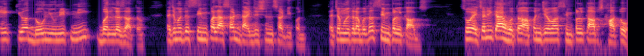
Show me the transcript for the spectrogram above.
एक किंवा दोन युनिटनी बनलं जातं. त्याच्यामुळे ते सिंपल असतात डायजेशनसाठी पण. त्याच्यामुळे त्याला बोलतात सिंपल काब्स सो याच्याने काय होतं आपण जेव्हा सिंपल काब्स खातो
